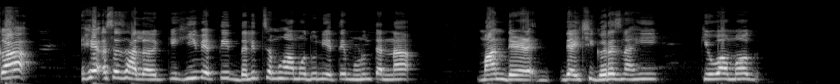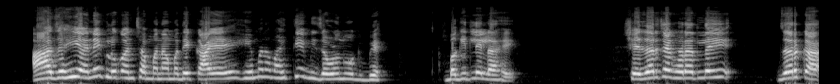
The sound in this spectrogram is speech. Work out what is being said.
का हे असं झालं की ही व्यक्ती दलित समूहामधून येते म्हणून त्यांना मान दे द्यायची गरज नाही? किंवा मग आजही अनेक लोकांच्या मनामध्ये काय आहे हे मला माहिती आहे मी जवळून बघितलेलं आहे. शेजारच्या घरातले जर का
